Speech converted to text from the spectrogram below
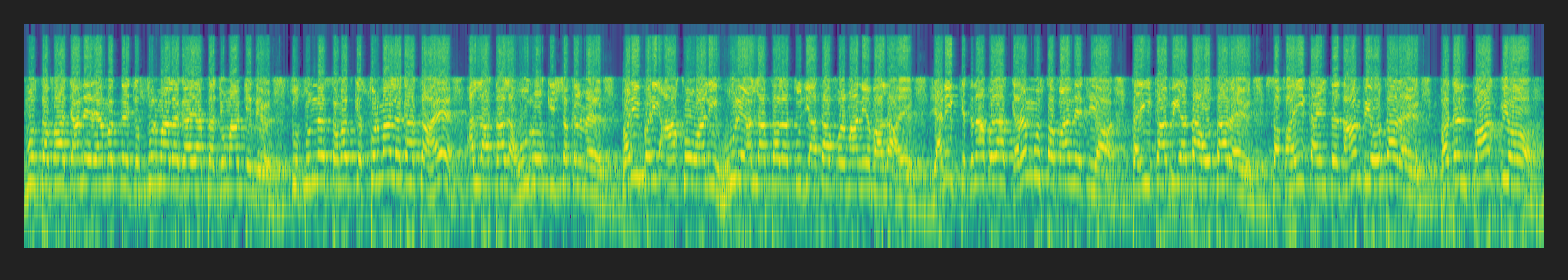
مصطفیٰ جان رحمت نے جو سرما لگایا تھا جمعہ کے دن، تو سنت سمجھ کے سرما لگاتا ہے، اللہ تعالیٰ حوروں کی شکل میں بڑی بڑی آنکھوں والی حوریں اللہ تعالیٰ تجھے عطا فرمانے والا ہے۔ یعنی کتنا بڑا کرم مصطفیٰ نے کیا۔ طریقہ بھی عطا ہوتا رہے، صفائی کا انتظام بھی ہوتا رہے، بدن پاک بھی ہو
